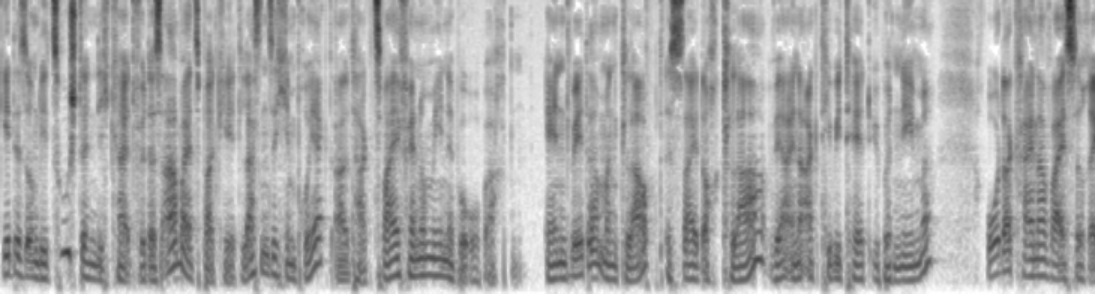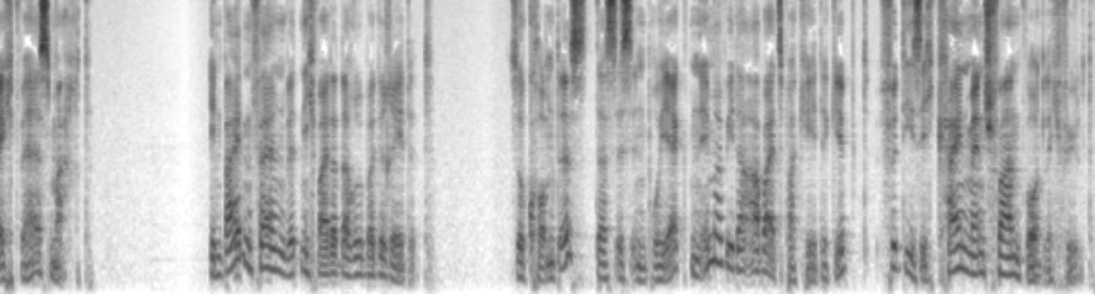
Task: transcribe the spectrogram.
Geht es um die Zuständigkeit für das Arbeitspaket, lassen sich im Projektalltag zwei Phänomene beobachten. Entweder man glaubt, es sei doch klar, wer eine Aktivität übernehme, oder keiner weiß so recht, wer es macht. In beiden Fällen wird nicht weiter darüber geredet. So kommt es, dass es in Projekten immer wieder Arbeitspakete gibt, für die sich kein Mensch verantwortlich fühlt.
